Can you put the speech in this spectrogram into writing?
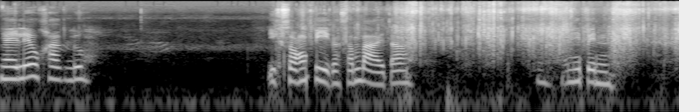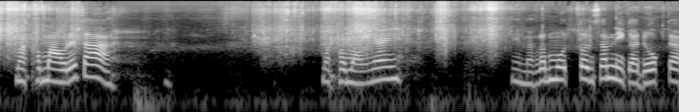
ไงเลี้ยวคักดู อีกสองปีก็สบายจ้า อันนี้เป็นหมักขาวเมาด้วยจ้า มักข้าเหมาไงนี่มักละมุดต้นซ้ำนี่กระดกจ้ะ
